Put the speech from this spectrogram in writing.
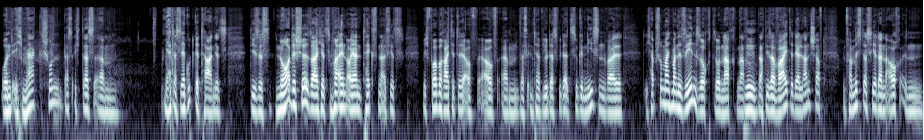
Und ich merke schon, dass ich das, ähm, mir hat das sehr gut getan, jetzt dieses Nordische, sage ich jetzt mal in euren Texten, als ich jetzt mich vorbereitete auf, auf ähm, das Interview, das wieder zu genießen, weil ich habe schon manchmal eine Sehnsucht so nach, nach, hm. nach dieser Weite der Landschaft und vermisse das hier dann auch in,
